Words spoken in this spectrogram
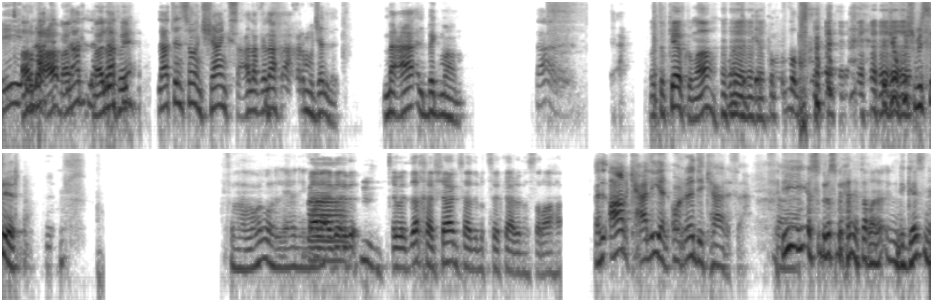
اي أربعة لا- لا- لا- تنسون شانكس على غلاف آخر مجلد مع البيج مام. وأنتم بكيفكم ها؟ وأنتم كيفكم بالضبط. نشوف إيش بيصير. فوالله يعني لا، لا، إذا- إذا- مم. اذا تدخل شانكس هذه بتصير كارثة الصراحه ال arc حاليا already كارثة ف... إي إي اصبر اصبر إحنا ترى نقزنا.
